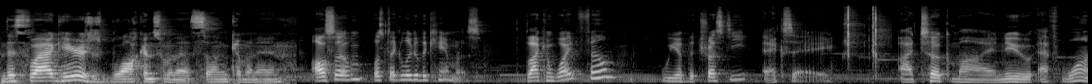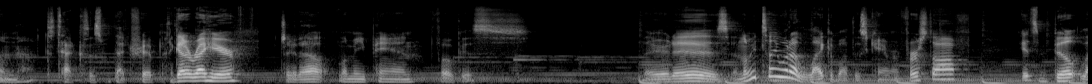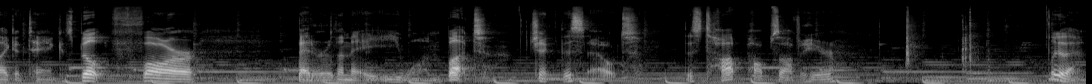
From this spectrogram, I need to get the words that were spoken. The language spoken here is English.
This flag here is just blocking some of that sun coming in. Also, let's take a look at the cameras. The black and white film, we have the trusty XA. I took my new F1 to Texas with that trip. I got it right here. Check it out. Let me pan focus. There it is. And let me tell you what I like about this camera. First off, it's built like a tank. It's built far better than the AE one. But check this out. This top pops off of here. Look at that.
